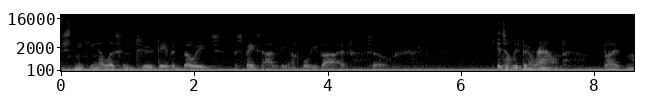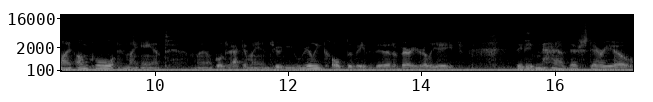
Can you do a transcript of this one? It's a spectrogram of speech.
sneaking a listen to David Bowie's Space Oddity on 45. So it's always been around, but my uncle and my aunt, my uncle Jack and my aunt Judy, really cultivated it at a very early age they didn't have their stereo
